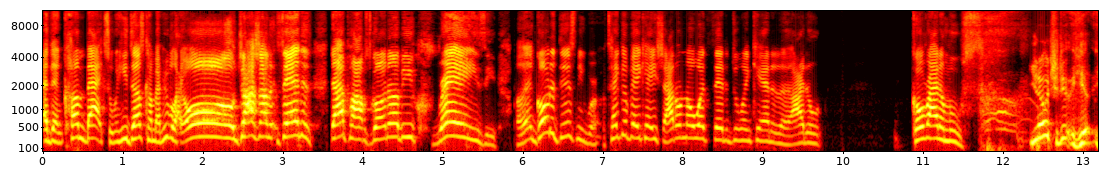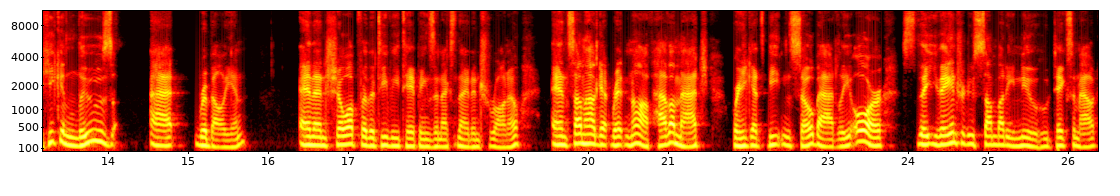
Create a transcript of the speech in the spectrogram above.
and then come back. So when he does come back, people like, oh, Josh Alexander, that pop's gonna be crazy. But go to Disney World, take a vacation. I don't know what there to do in Canada. I don't go ride a moose. you know what you do? He he can lose at Rebellion and then show up for the TV tapings the next night in Toronto and somehow get written off, have a match where he gets beaten so badly, or they, they introduce somebody new who takes him out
